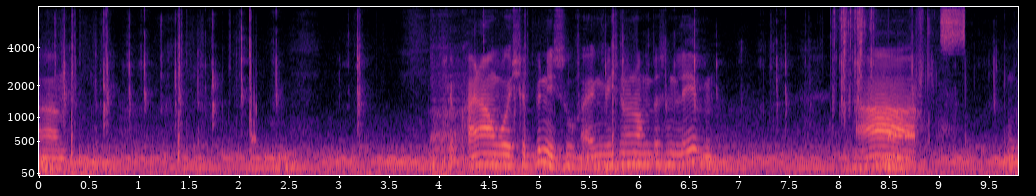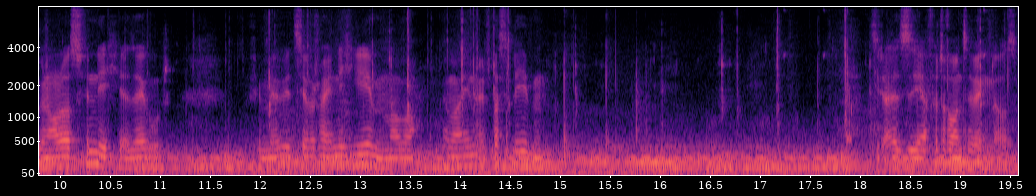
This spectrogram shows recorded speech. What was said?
Ähm. Ich habe keine Ahnung, wo ich hier bin. Ich suche eigentlich nur noch ein bisschen Leben. Ah. Und genau das finde ich hier. Sehr gut. Viel mehr wird es hier wahrscheinlich nicht geben, aber immerhin etwas Leben. Sieht alles sehr vertrauenserweckend aus.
